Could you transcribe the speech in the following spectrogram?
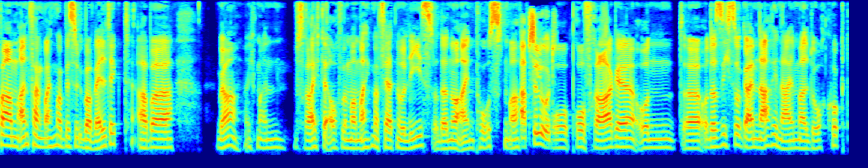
war am Anfang manchmal ein bisschen überwältigt, aber ja, ich meine, es reicht ja auch, wenn man manchmal vielleicht nur liest oder nur einen Post macht. Absolut. Pro, pro Frage und äh, oder sich sogar im Nachhinein mal durchguckt.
